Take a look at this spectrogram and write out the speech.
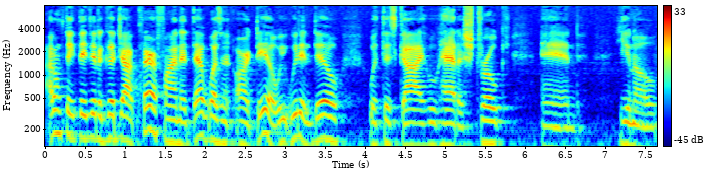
I don't think they did a good job clarifying that that wasn't our deal. We we didn't deal with this guy who had a stroke and you know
